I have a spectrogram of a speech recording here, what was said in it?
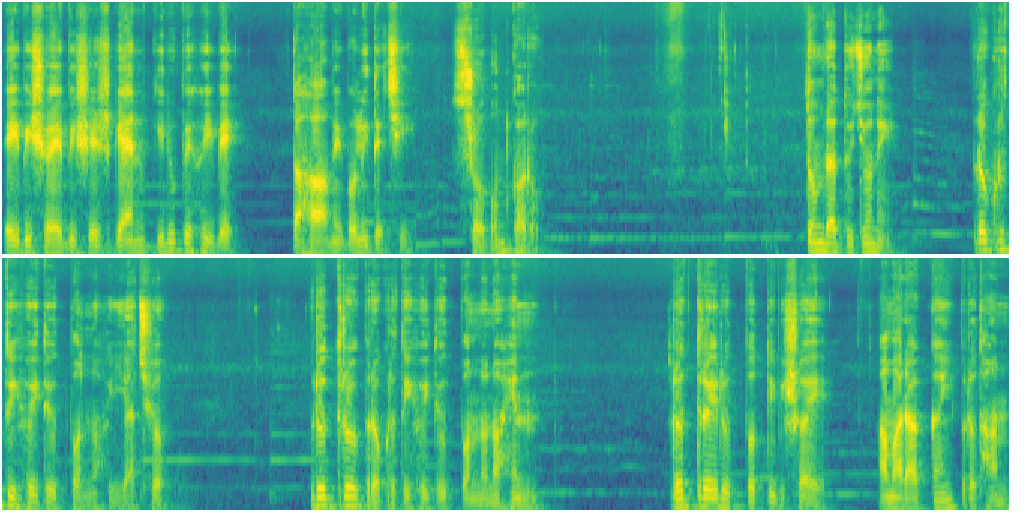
এই বিষয়ে বিশেষ জ্ঞান কিরূপে হইবে, তাহা আমি বলিতেছি। শ্রবণ করো। তোমরা দুজনে প্রকৃতি হইতে উৎপন্ন হইয়াছ। রুদ্র প্রকৃতি হইতে উৎপন্ন নহেন। রুদ্রের উৎপত্তি বিষয়ে আমার আজ্ঞাই প্রধান।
